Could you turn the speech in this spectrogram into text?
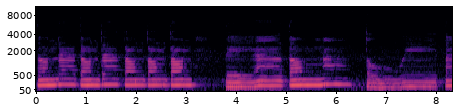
ton da ton da ton ton ton te a ton na tổ e ta.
